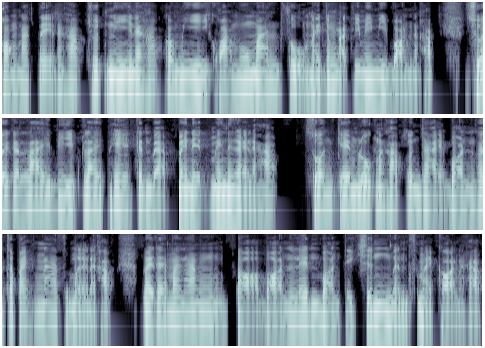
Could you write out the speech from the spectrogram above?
ของนักเตะนะครับชุดนี้นะครับก็มีความมุ่งมั่นสูงในจังหวะที่ไม่มีบอลนะครับช่วยกันไล่บีบไล่เพสกันแบบไม่เหน็ดไม่เหนื่อยนะครับ ส่วนเกมลุกนะครับ ส่วนใหญ่บอลก็จะไปข้างหน้าเสมอนะครับ ไม่ได้มานั่งต่อบอลเล่นบอลติกชึ่นเหมือนสมัยก่อนนะครับ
